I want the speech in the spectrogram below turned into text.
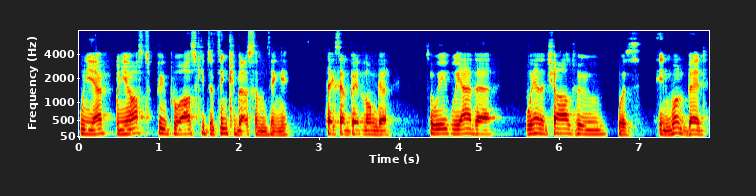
when you have, when you ask people ask you to think about something, it takes a bit longer. So we, we had a we had a child who was in one bed,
